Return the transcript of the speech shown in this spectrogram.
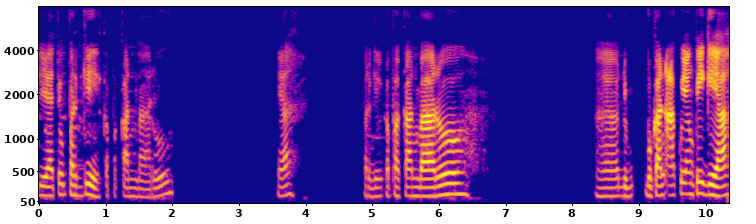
dia tuh pergi ke Pekanbaru. Ya pergi ke Pekanbaru. Uh, di, bukan aku yang pergi ya.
